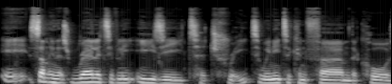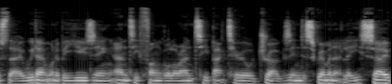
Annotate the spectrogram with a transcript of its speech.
it's something that's relatively easy to treat. We need to confirm the cause, though. We don't want to be using antifungal or antibacterial drugs indiscriminately. So,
